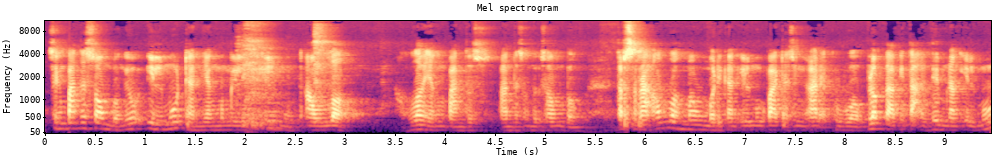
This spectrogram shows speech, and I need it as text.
Sing pantas sombong itu ilmu dan yang memiliki ilmu. Allah. Allah yang pantas pantas untuk sombong. Terserah Allah mau memberikan ilmu pada sing arek goblok tapi takdim nang ilmu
